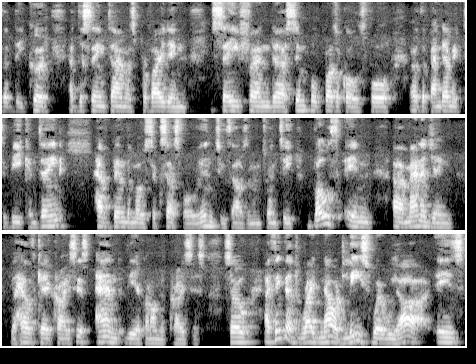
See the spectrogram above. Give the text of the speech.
that they could at the same time as providing safe and uh, simple protocols for uh, the pandemic to be contained have been the most successful in 2020, both in uh, managing the healthcare crisis and the economic crisis. So I think that right now, at least where we are, is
